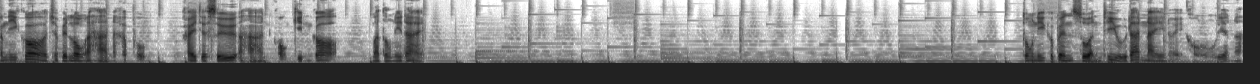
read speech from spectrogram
อันนี้ก็จะเป็นโรงอาหารนะครับผม ใครจะซื้ออาหารของกินก็มาตรงนี้ได้ ตรงนี้ก็เป็นส่วนที่อยู่ด้านในหน่อยของโรงเรียนนะ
